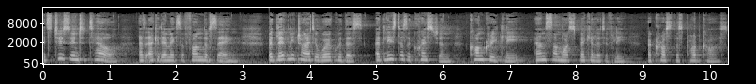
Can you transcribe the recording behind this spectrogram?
It's too soon to tell as academics are fond of saying. But let me try to work with this, at least as a question, concretely and somewhat speculatively, across this podcast.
